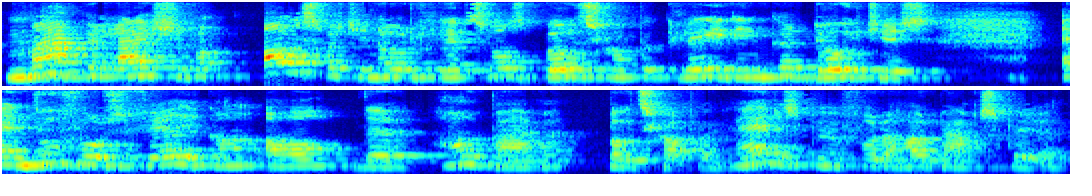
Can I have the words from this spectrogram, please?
Maak een lijstje van alles wat je nodig hebt, zoals boodschappen, kleding, cadeautjes. En doe voor zover je kan al de houdbare boodschappen. Hè? Dus voor de houdbare spullen.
